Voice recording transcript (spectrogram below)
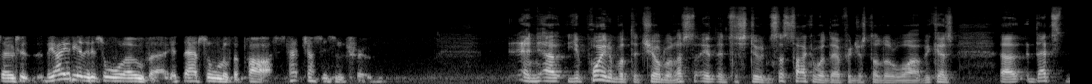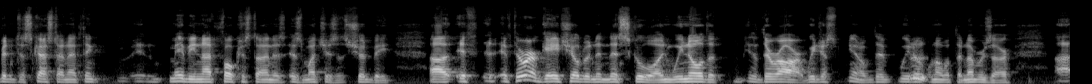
So to, the idea that it's all over, that's all of the past, that just isn't true and uh, your point about the children, let's it's the students. Let's talk about that for just a little while because uh, that's been discussed, and I think maybe not focused on as, as much as it should be. Uh, if if there are gay children in this school, and we know that there are, we just you know the, we don't hmm. know what the numbers are, uh,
